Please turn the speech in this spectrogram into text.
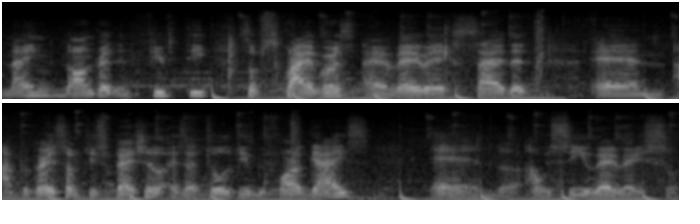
950 subscribers. I am very very excited and I'm preparing something special as I told you before guys and uh, I will see you very very soon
